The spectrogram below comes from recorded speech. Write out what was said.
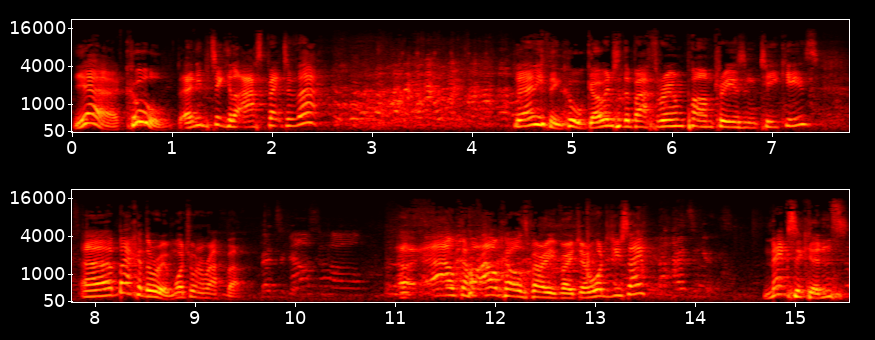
Yeah, cool. Any particular aspect of that? Anything, cool. Go into the bathroom, palm trees and tikis. Uh, back of the room, what do you want to rap about? Alcohol. Uh, alcohol. Alcohol's very, very general. What did you say? Mexicans.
